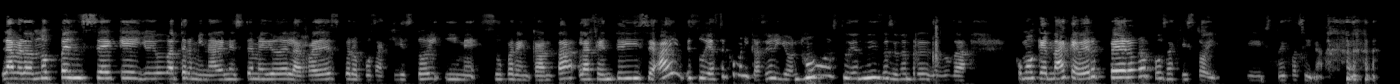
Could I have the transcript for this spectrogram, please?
La verdad no pensé que yo iba a terminar en este medio de las redes, pero pues aquí estoy y me súper encanta. La gente dice, ay, estudiaste comunicación y yo, no, estudié administración de empresas, o sea, como que nada que ver, pero pues aquí estoy y estoy fascinada.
